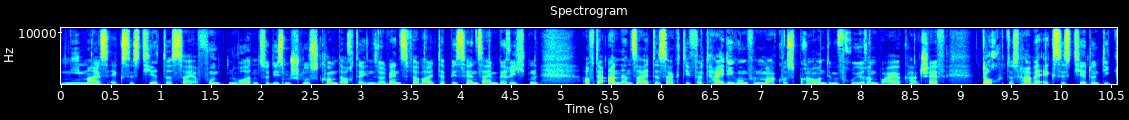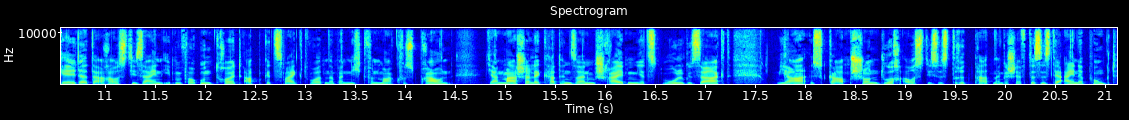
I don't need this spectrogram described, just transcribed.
niemals existiert, das sei erfunden worden. Zu diesem Schluss kommt auch der Insolvenzverwalter bisher in seinen Berichten. Auf der anderen Seite sagt die Verteidigung von Markus Braun, dem früheren Wirecard-Chef, doch, das habe existiert und die Gelder daraus, die seien eben veruntreut abgezweigt worden, aber nicht von Markus Braun. Jan Marschalek hat in seinem Schreiben jetzt wohl gesagt, ja, es gab schon durchaus dieses Drittpartnergeschäft. Das ist der eine Punkt.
